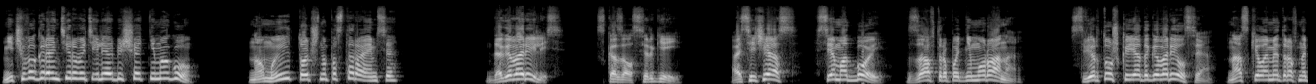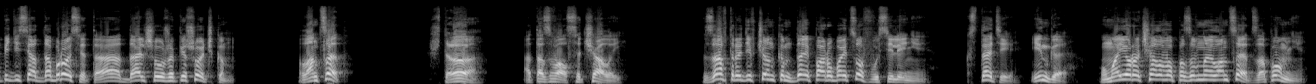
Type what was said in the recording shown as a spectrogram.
«Ничего гарантировать или обещать не могу, но мы точно постараемся». «Договорились» сказал Сергей. А сейчас всем отбой, завтра подниму рано. С вертушкой я договорился, нас километров на 50 добросит, а дальше уже пешочком. Ланцет! Что? Отозвался Чалый. Завтра девчонкам дай пару бойцов в усилении. Кстати, Инга, у майора Чалова позывной Ланцет, запомни.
